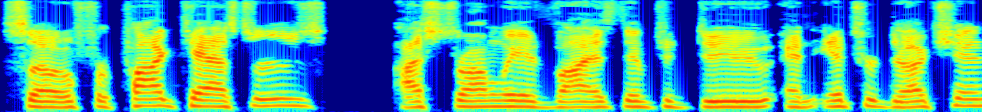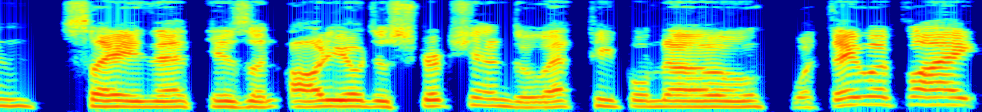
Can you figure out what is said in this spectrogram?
So for podcasters, I strongly advise them to do an introduction, say that is an audio description to let people know what they look like,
